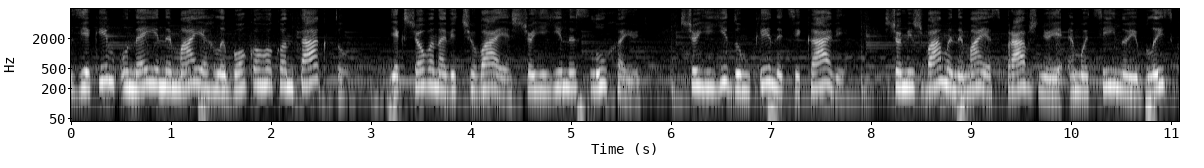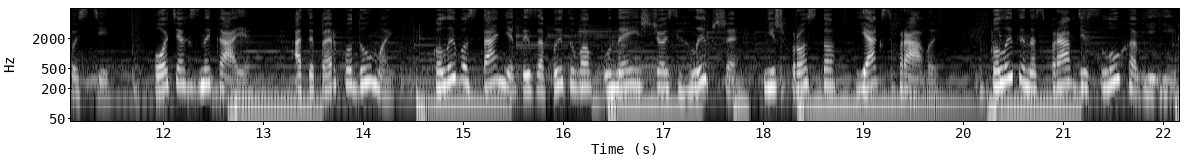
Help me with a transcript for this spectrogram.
з яким у неї немає глибокого контакту. Якщо вона відчуває, що її не слухають, що її думки не цікаві, що між вами немає справжньої емоційної близькості, потяг зникає. А тепер подумай, коли востаннє ти запитував у неї щось глибше, ніж просто як справи, коли ти насправді слухав її,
